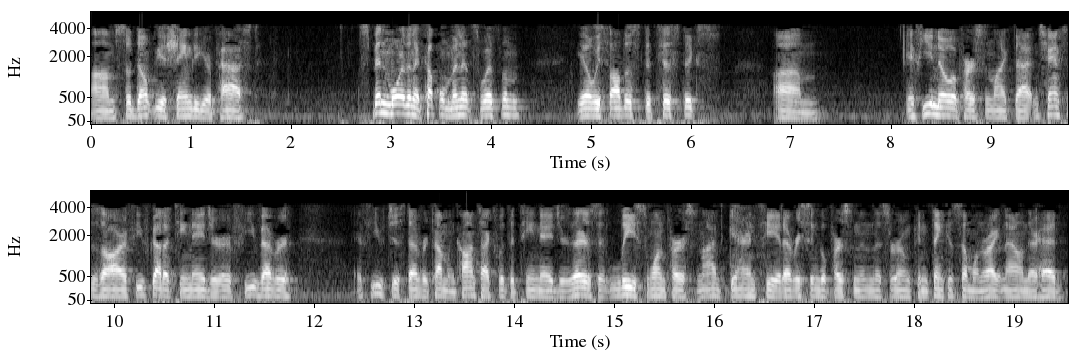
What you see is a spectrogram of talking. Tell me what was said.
Um, so don't be ashamed of your past. Spend more than a couple minutes with them. You know, we saw those statistics. Um, if you know a person like that, and chances are, if you've got a teenager, if you've ever, if you've just ever come in contact with a teenager, there's at least one person. I guarantee it. Every single person in this room can think of someone right now in their head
